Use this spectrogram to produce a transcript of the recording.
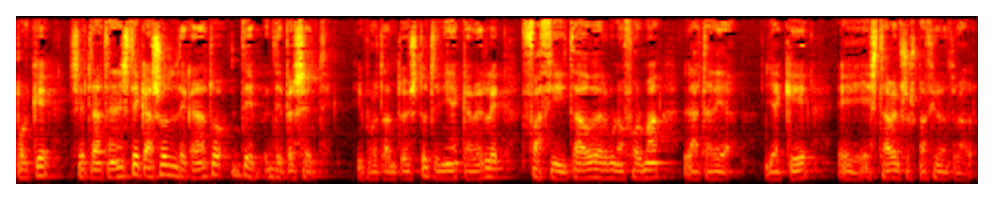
porque se trata en este caso del decanato de, presente. Y por lo tanto esto tenía que haberle facilitado de alguna forma la tarea, ya que eh, estaba en su espacio natural.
